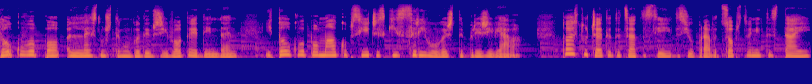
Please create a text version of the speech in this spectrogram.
толкова по-лесно ще му бъде в живота един ден и толкова по-малко психически сривове ще преживява. Тоест учете децата си да си оправят собствените стаи,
